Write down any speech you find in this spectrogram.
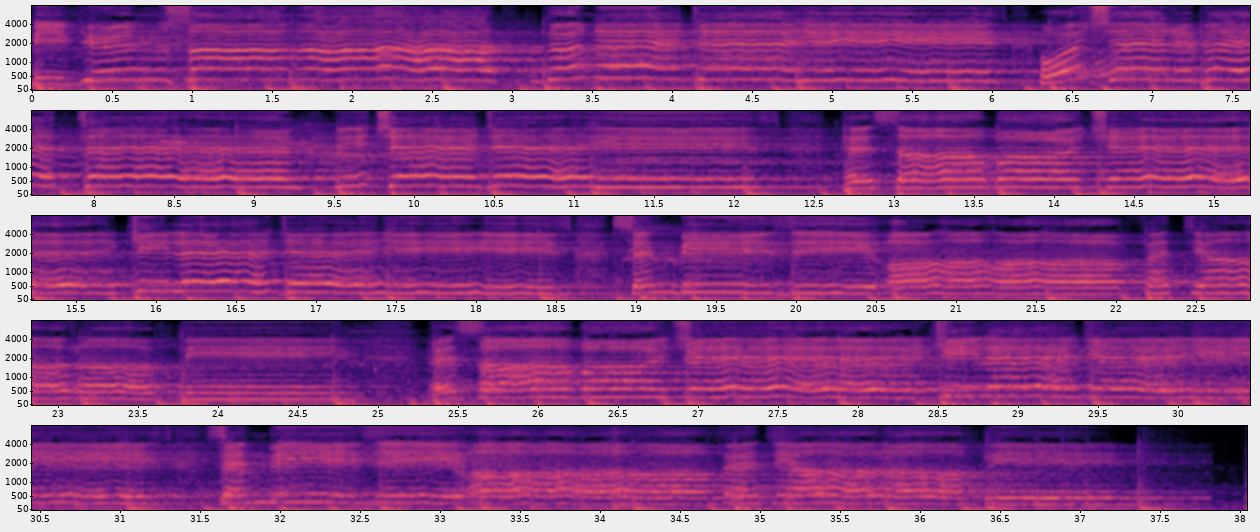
Bir gün sana döneceğiz. O şerbetten içeceğiz. Hesaba çekileceğiz. Sen bizi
